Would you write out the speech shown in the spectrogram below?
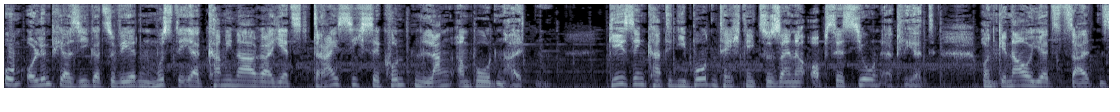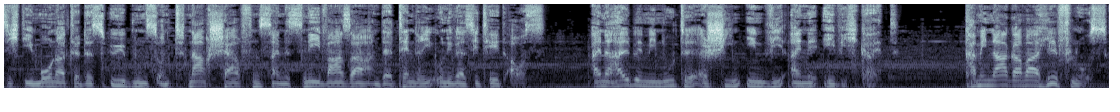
Um Olympiasieger zu werden, musste er Kaminaga jetzt 30 Sekunden lang am Boden halten. Gesink hatte die Bodentechnik zu seiner Obsession erklärt. Und genau jetzt zahlten sich die Monate des Übens und Nachschärfens seines Nevasa an der Tenri-Universität aus. Eine halbe Minute erschien ihm wie eine Ewigkeit. Kaminaga war hilflos.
